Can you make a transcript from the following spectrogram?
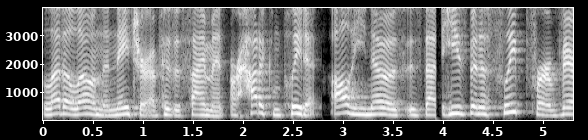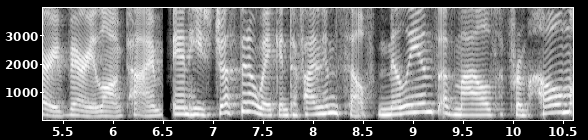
let alone the nature of his assignment or how to complete it. All he knows is that he's been asleep for a very, very long time, and he's just been awakened to find himself millions of miles from home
